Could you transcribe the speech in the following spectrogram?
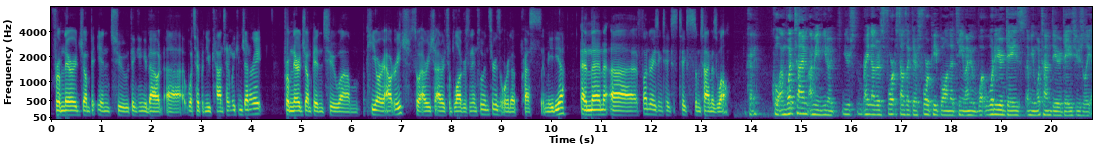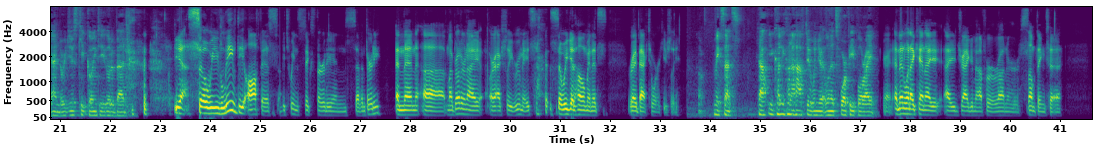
From there, jump into thinking about uh, what type of new content we can generate. From there, jump into um, PR outreach. So, outreach either to bloggers and influencers or to press and media. And then uh, fundraising takes takes some time as well. Okay, cool. And what time? I mean, you know, you're right now. There's four. sounds like there's four people on the team. I mean, what what are your days? I mean, what time do your days usually end, or do you just keep going till you go to bed? yeah. So we leave the office between six thirty and seven thirty and then uh, my brother and I are actually roommates, so we get home and it's right back to work usually. Oh, makes sense. Yeah, you kind of kind of have to when you're when it's four people, right? Right. And then when I can, I I drag him out for a run or something to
